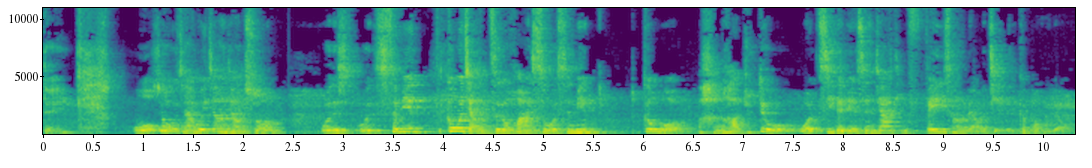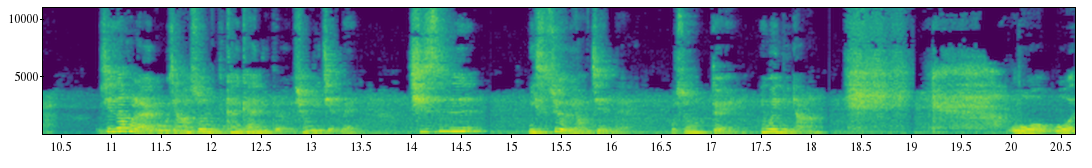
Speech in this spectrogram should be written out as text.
对，我所以我才会这样讲说，我的我身边跟我讲这个话，是我身边跟我很好，就对我我自己的原生家庭非常了解的一个朋友。先生后来跟我讲，他说：“你看看你的兄弟姐妹，其实你是最有条件的。”我说对，因为你啊，我我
